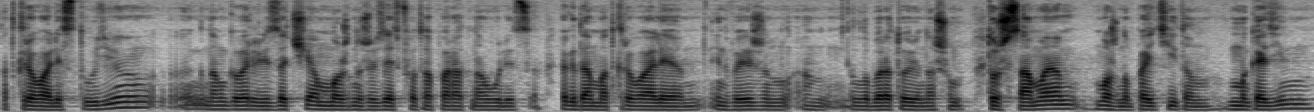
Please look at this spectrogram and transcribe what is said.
открывали студию, э, нам говорили, зачем, можно же взять фотоаппарат на улице. Когда мы открывали Invasion э, лабораторию нашу, то же самое, можно пойти там в магазин,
